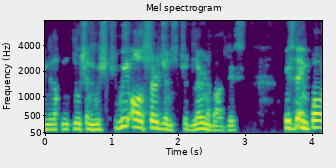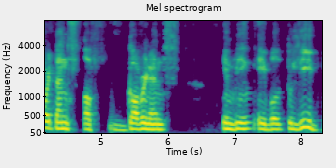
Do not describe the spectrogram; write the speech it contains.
in the conclusion, which we all surgeons should learn about this, is the importance of governance in being able to lead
